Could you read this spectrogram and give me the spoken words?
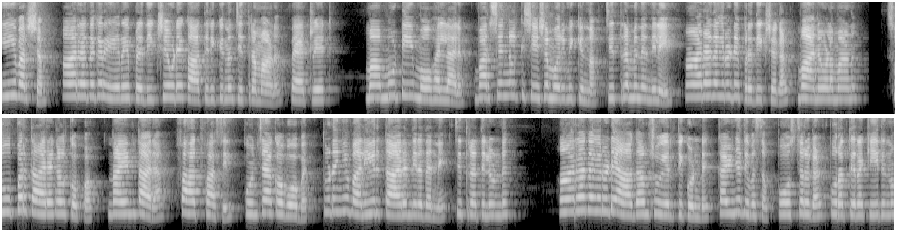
ഈ വർഷം ആരാധകർ ഏറെ പ്രതീക്ഷയോടെ കാത്തിരിക്കുന്ന ചിത്രമാണ് പാട്രിയറ്റ് മമ്മൂട്ടിയും മോഹൻലാലും വർഷങ്ങൾക്ക് ശേഷം ഒരുമിക്കുന്ന ചിത്രമെന്ന നിലയിൽ ആരാധകരുടെ പ്രതീക്ഷകൾ വാനോളമാണ്. സൂപ്പർ താരങ്ങൾക്കൊപ്പം നയൻതാര ഫഹദ് ഫാസിൽ കുഞ്ചാക്കോ ബോബൻ തുടങ്ങിയ വലിയൊരു താരനിര തന്നെ ചിത്രത്തിലുണ്ട്. ആരാധകരുടെ ആകാംക്ഷ ഉയർത്തിക്കൊണ്ട് കഴിഞ്ഞ ദിവസം പോസ്റ്ററുകൾ പുറത്തിറക്കിയിരുന്നു.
